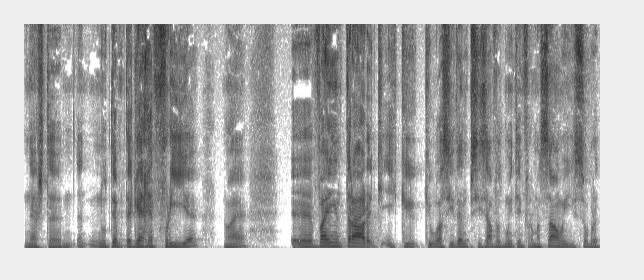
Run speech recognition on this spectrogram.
nesta, no tempo da Guerra Fria, não é? Eh, vai entrar e que, que, o Ocidente precisava de muita informação e sobre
